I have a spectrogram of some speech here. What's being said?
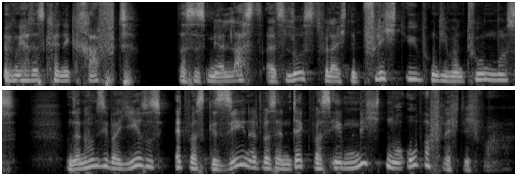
irgendwie hat es keine Kraft. Das ist mehr Last als Lust, vielleicht eine Pflichtübung, die man tun muss. Und dann haben sie bei Jesus etwas gesehen, etwas entdeckt, was eben nicht nur oberflächlich war,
